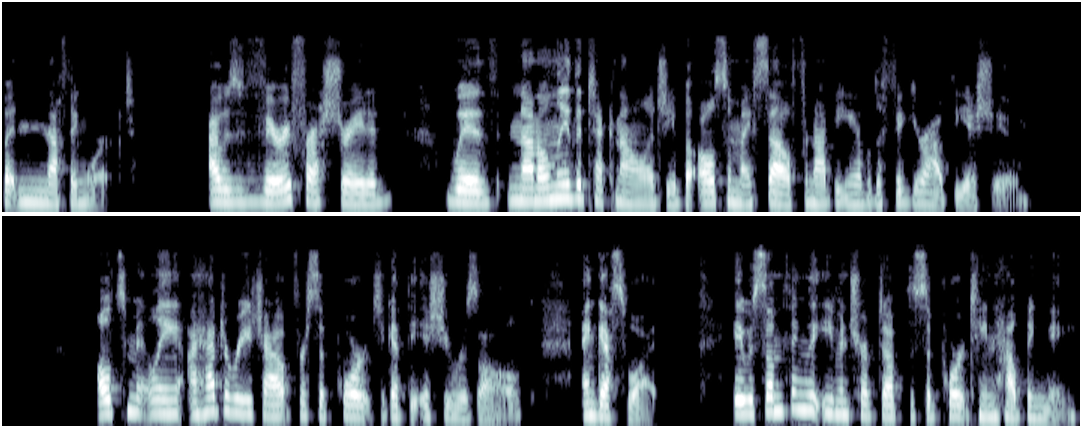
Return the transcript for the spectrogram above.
but nothing worked. I was very frustrated with not only the technology, but also myself for not being able to figure out the issue. Ultimately, I had to reach out for support to get the issue resolved. And guess what? It was something that even tripped up the support team helping me.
